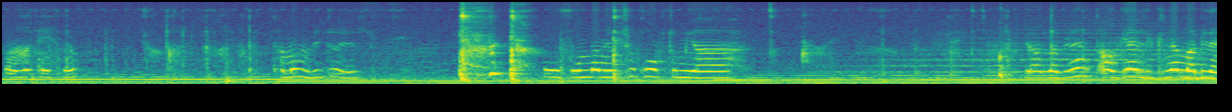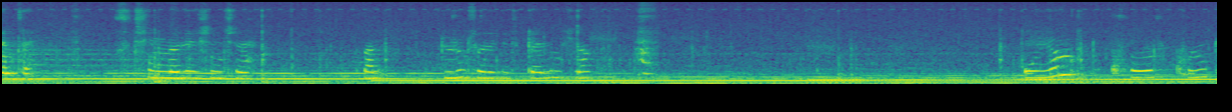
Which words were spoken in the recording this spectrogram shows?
Şu anda korkmuyorum. Tamam videoyuz. Of ondan en çok korktum ya. Ya labirent al geldik yine labirente. Sıçayım böyle işin içine. Lan dürüm söyledik geldim ki lan. Oyun korkunç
